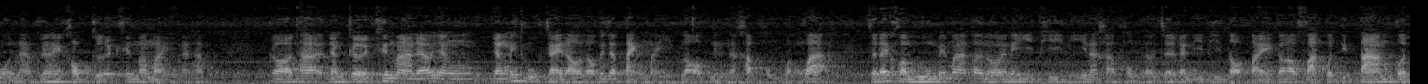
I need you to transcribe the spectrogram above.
มนๆนะเพื่อให้เขาเกิดขึ้นมาใหม่นะครับ ก็ถ้ายังเกิดขึ้นมาแล้วยังยังไม่ถูกใจเราเราก็จะแต่งใหม่อีกรอบหนึ่งนะครับ ผมหวังว่าจะได้ความรู้ไม่มากก็น้อยใน EP นี้นะครับผมแล้วเจอกัน EP ต่อไปก็ฝากกดติดตามกด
